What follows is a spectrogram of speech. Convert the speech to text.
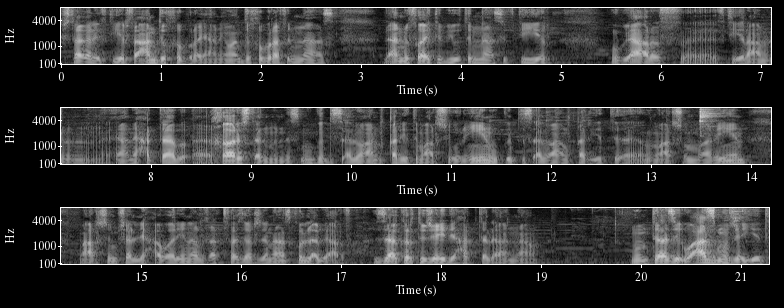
اشتغل كتير فعنده خبرة يعني وعنده خبرة في الناس لأنه فايت بيوت الناس كتير وبيعرف كتير عن يعني حتى خارج تلمنس. ممكن تسأله عن قرية معرشورين ممكن تسأله عن قرية معرشمارين معرشمشة اللي حوالينا الغتفة جرجناس كلها بيعرفها. ذاكرته جيدة حتى الآن نعم. ممتازة وعزمه جيد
